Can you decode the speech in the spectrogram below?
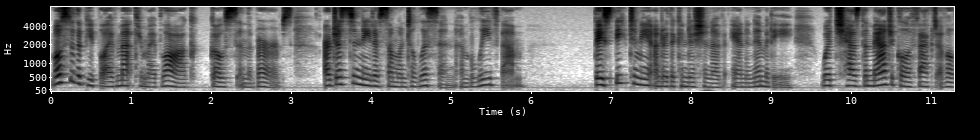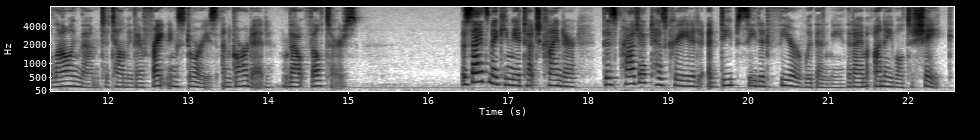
Most of the people I've met through my blog, Ghosts in the Burbs, are just in need of someone to listen and believe them. They speak to me under the condition of anonymity, which has the magical effect of allowing them to tell me their frightening stories unguarded, without filters. Besides making me a touch kinder, this project has created a deep seated fear within me that I am unable to shake.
